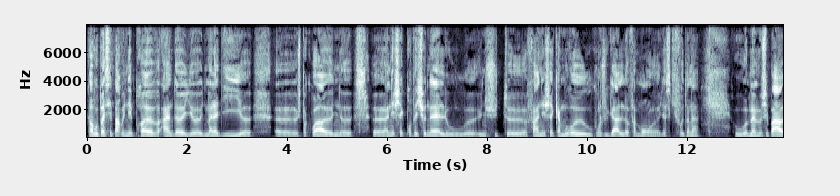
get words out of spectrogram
Quand vous passez par une épreuve un deuil, euh, une maladie, euh, euh, je sais pas quoi, un échec professionnel ou une chute, enfin un échec amoureux ou conjugal. Enfin bon, il y a ce qu'il faut dans un ou même je sais pas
